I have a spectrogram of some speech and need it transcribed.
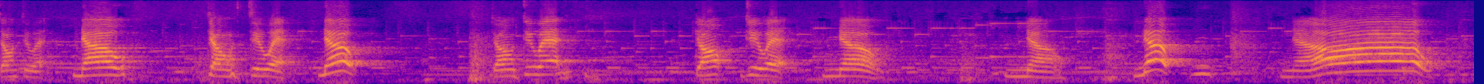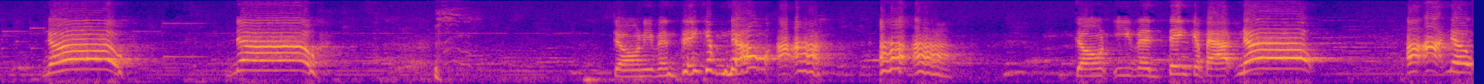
don't do it. No. Don't do it. No. Don't do it. Don't do it. No. No. No. No. No. No. Don't even think of no. Uh-uh. Uh-uh. Don't even think about. No! Uh uh no!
